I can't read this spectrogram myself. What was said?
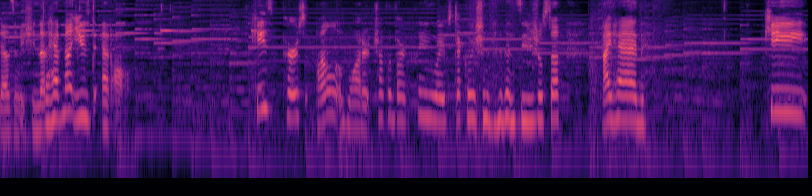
Dowsing machine that I have not used at all. Case, purse, bottle of water, chocolate bar, cleaning wipes, decoration of events, the usual stuff. I had key,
